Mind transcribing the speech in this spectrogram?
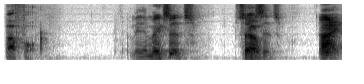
by far. I mean that makes sense. So Makes sense. All right,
